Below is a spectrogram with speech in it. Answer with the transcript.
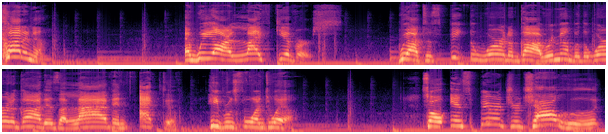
cutting them. And we are life givers. We are to speak the word of God. Remember, the word of God is alive and active. Hebrews 4 and 12. So, in spiritual childhood,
